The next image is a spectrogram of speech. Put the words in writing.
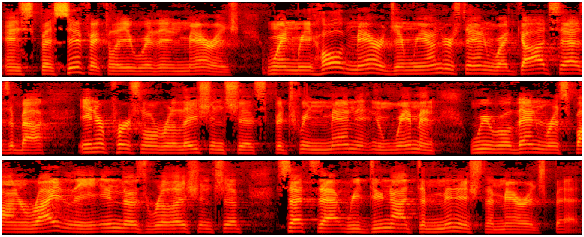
And specifically within marriage, when we hold marriage and we understand what God says about interpersonal relationships between men and women, we will then respond rightly in those relationships such that we do not diminish the marriage bed.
